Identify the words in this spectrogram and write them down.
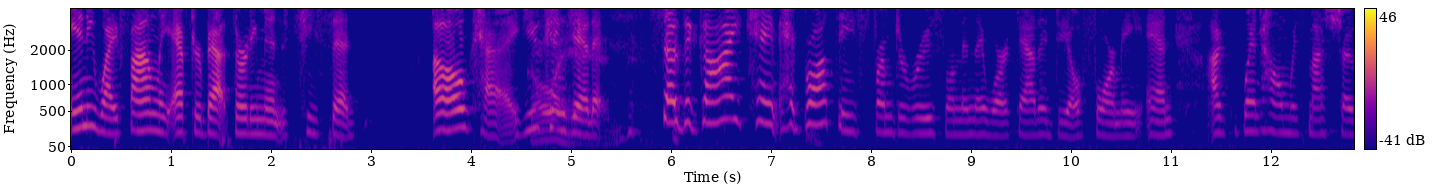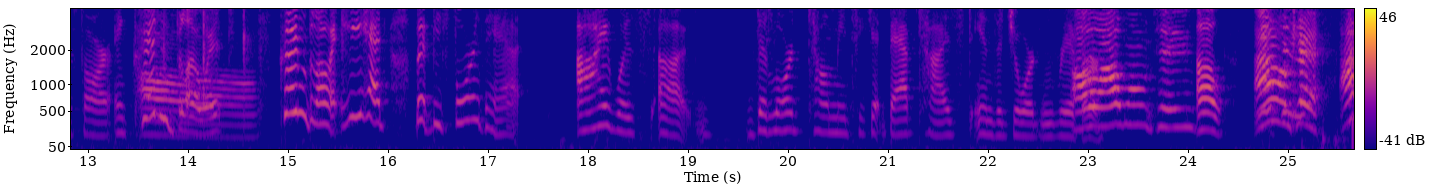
anyway, finally, after about 30 minutes, he said, Okay, you Go can get it. So the guy came, had brought these from Jerusalem, and they worked out a deal for me. And I went home with my shofar and couldn't blow it. Couldn't blow it. He had, but before that, I was, uh, the Lord told me to get baptized in the Jordan River. Oh, I want to. oh, I don't care. I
